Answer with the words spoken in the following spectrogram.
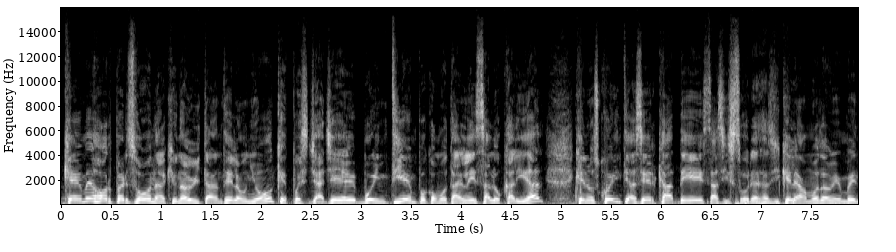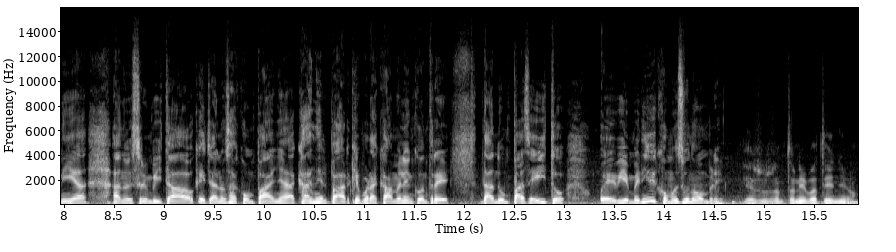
Qué mejor persona que un habitante de la Unión que pues ya lleve buen tiempo como tal en esta localidad que nos cuente acerca de estas historias. Así que le damos la bienvenida a nuestro invitado que ya nos acompaña acá en el parque. Por acá me lo encontré dando un paseíto. Eh, bienvenido y ¿cómo es su nombre? Jesús Antonio Patiño.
